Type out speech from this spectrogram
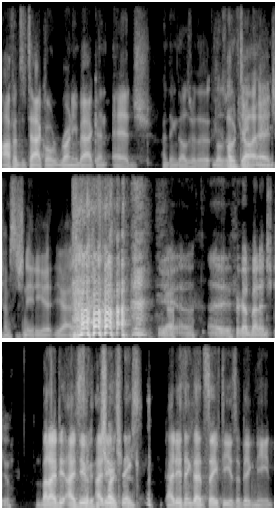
offensive tackle, running back, and edge. I think those are the those are Oh, the three duh. Edge. I'm such an idiot. Yeah. yeah, I forgot about Edge too. But I do I do I do think I do think that safety is a big need,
